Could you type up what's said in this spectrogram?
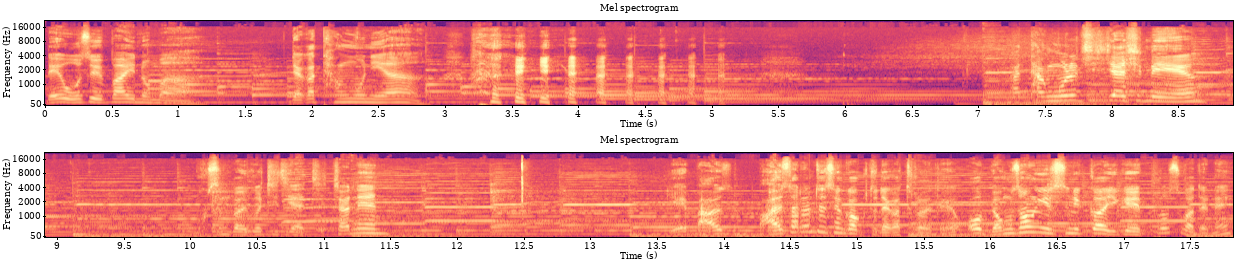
내 옷을 봐 이놈아 내가 당문이야 아 당문을 지지하시네요 목숨 걸고 지지하지 저는 얘 마을, 마을 사람들 생각도 내가 들어야 돼요. 어 명성이 있으니까 이게 플러스가 되네.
